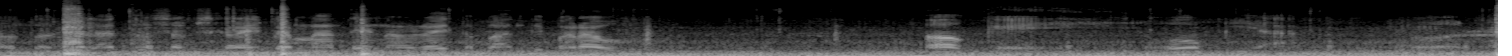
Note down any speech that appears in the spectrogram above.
shoutout sa lahat ng subscriber natin. Alright, abante pa raw. Okay. Opya. Alright.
